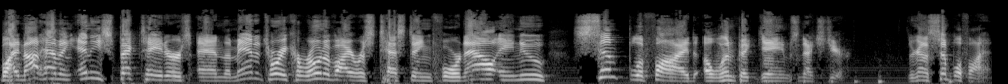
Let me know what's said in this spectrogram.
by not having any spectators and the mandatory coronavirus testing for now a new simplified Olympic Games next year. They're going to simplify it.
